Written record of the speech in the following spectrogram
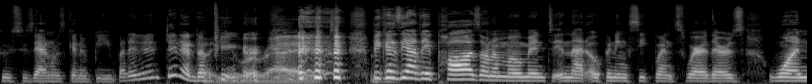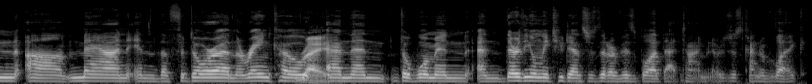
who Suzanne was going to be, but it, it did end up But being her. right. because yeah, they pause on a moment in that opening sequence where there's one uh, man in the fedora and the raincoat, Right. and then the woman, and they're the only two dancers that are visible at that time, and it was just kind of like,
